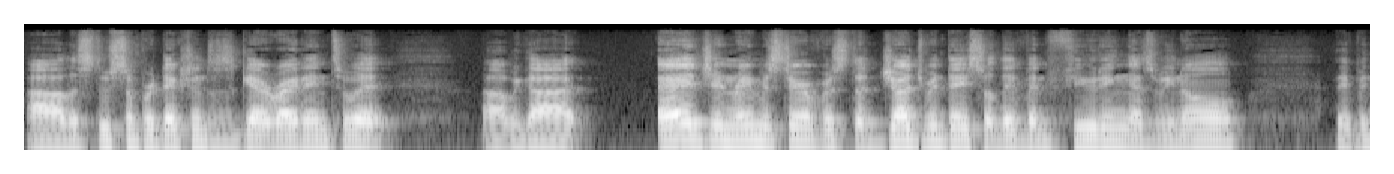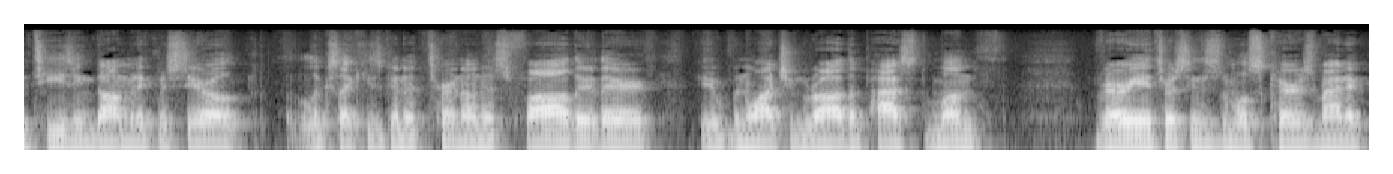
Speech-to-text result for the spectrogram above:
Uh, let's do some predictions. Let's get right into it. Uh, we got Edge and Rey Mysterio versus the Judgment Day. So they've been feuding, as we know. They've been teasing Dominic Mysterio. Looks like he's gonna turn on his father there. If you've been watching Raw the past month, very interesting. This is the most charismatic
